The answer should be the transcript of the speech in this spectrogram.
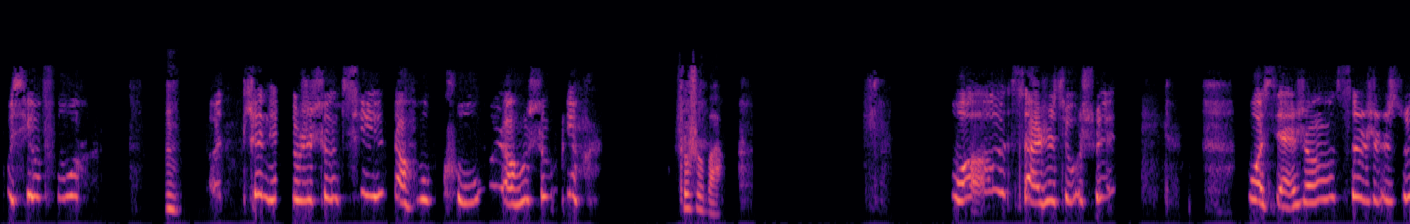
不幸福。嗯。天天就是生气，然后哭，然后生病。说说吧。我三十九岁，我先生四十岁，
